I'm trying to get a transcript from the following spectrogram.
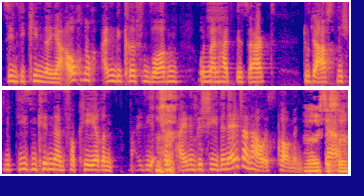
sind die Kinder ja auch noch angegriffen worden und man hat gesagt, du darfst nicht mit diesen Kindern verkehren, weil die von einem geschiedenen Elternhaus kommen. Ja, richtig ja. so.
